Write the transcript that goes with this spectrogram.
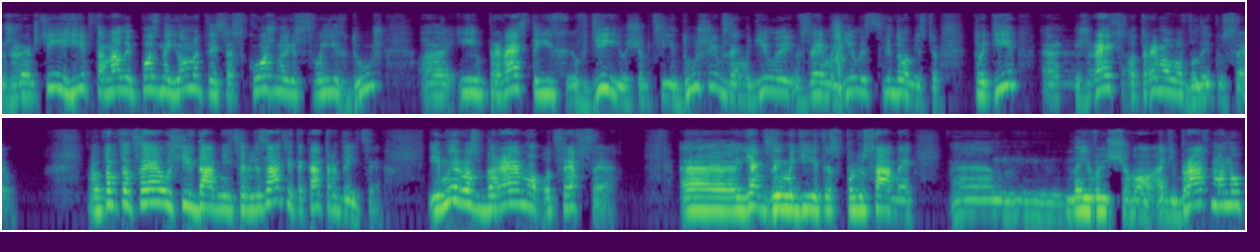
жревці Єгипта мали познайомитися з кожною з своїх душ і привести їх в дію, щоб ці душі взаємоділи, взаємоділи з свідомістю. Тоді е, жрець отримував велику силу. Ну, тобто, це у всіх давніх цивілізацій така традиція. І ми розберемо оце все. Е, як взаємодіяти з полюсами е, найвищого Аді Брахману,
